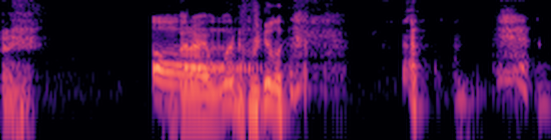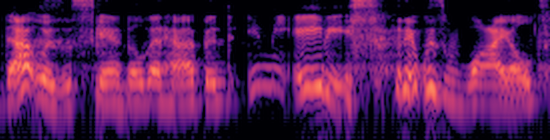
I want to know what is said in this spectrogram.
Uh, but I would really. that was a scandal that happened in the 80s, and it was wild.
